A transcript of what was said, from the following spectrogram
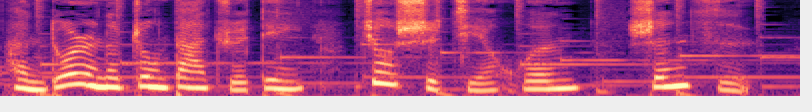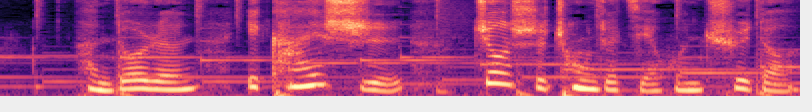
很多人的重大决定就是结婚生子，很多人一开始就是冲着结婚去的。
